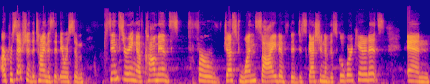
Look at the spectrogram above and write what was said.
our perception at the time is that there was some censoring of comments for just one side of the discussion of the school board candidates. And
